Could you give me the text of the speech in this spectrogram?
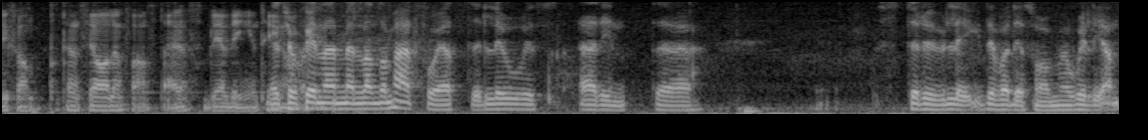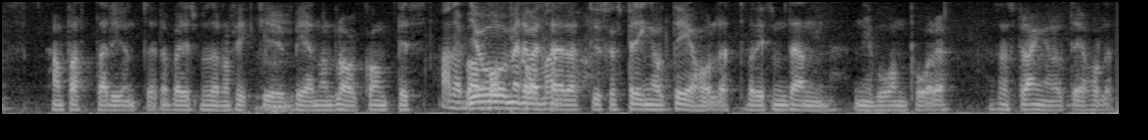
liksom, potentialen fanns där. Så blev det ingenting. Jag tror av skillnaden mellan de här två är att Lewis är inte strulig. Det var det som var med Williams. Han fattade ju inte. Det var liksom att de fick ju be någon lagkompis. Han är bara jo, men det var så här att du ska springa åt det hållet. Det var liksom den nivån på det. Och sen sprang han åt det hållet.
